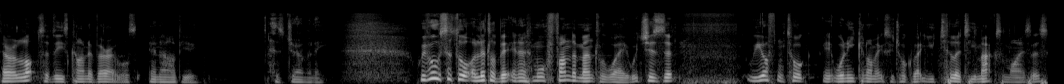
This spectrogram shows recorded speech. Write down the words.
There are lots of these kind of variables in our view as Germany. We've also thought a little bit in a more fundamental way, which is that we often talk, when economics, we talk about utility maximizers.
